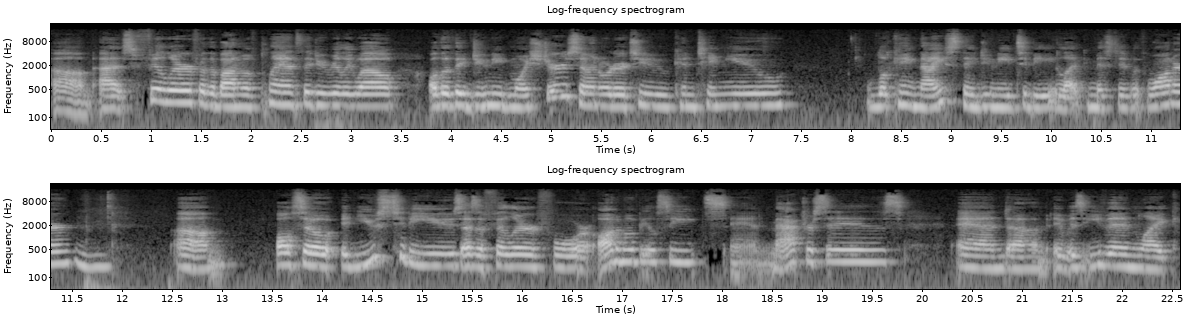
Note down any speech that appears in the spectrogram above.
um, as filler for the bottom of plants, they do really well. Although they do need moisture, so in order to continue looking nice, they do need to be like misted with water. Mhm. Um, also, it used to be used as a filler for automobile seats and mattresses, and um, it was even like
